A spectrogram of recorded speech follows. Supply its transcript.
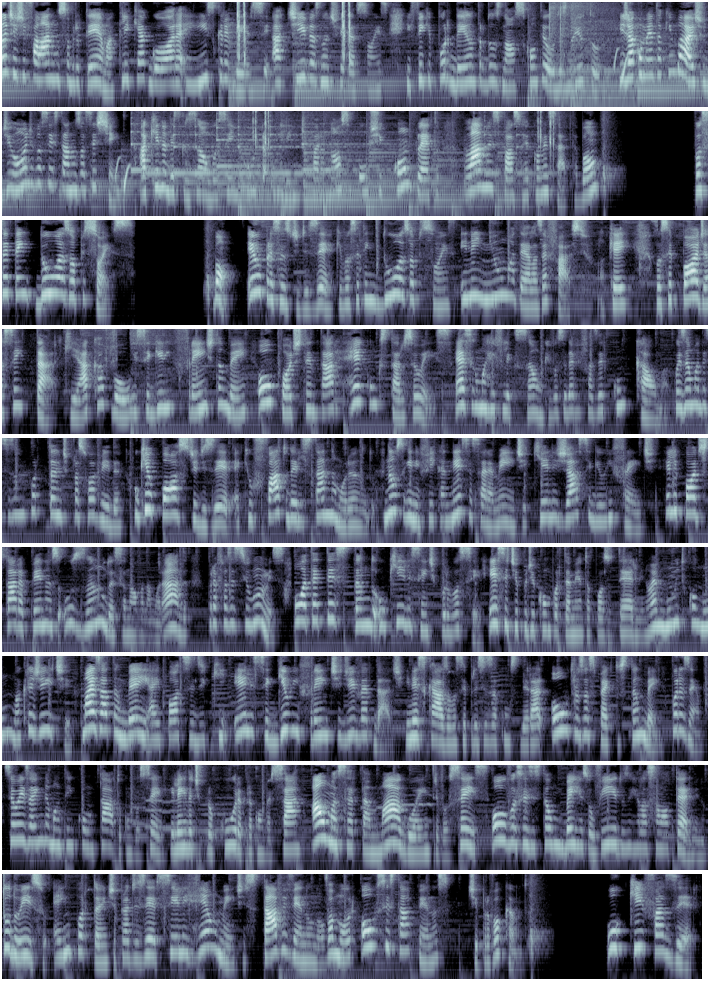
Antes de falarmos sobre o tema, clique agora em inscrever-se, ative as notificações e fique por dentro dos nossos conteúdos no YouTube. E já comenta aqui embaixo de onde você está nos assistindo. Aqui na descrição você encontra o link para o nosso post completo lá no Espaço Recomeçar, tá bom? Você tem duas opções. Bom, eu preciso te dizer que você tem duas opções e nenhuma delas é fácil, ok? Você pode aceitar que acabou e seguir em frente também, ou pode tentar reconquistar o seu ex. Essa é uma reflexão que você deve fazer com calma, pois é uma decisão importante para sua vida. O que eu posso te dizer é que o fato dele estar namorando não significa necessariamente que ele já seguiu em frente. Ele pode estar apenas usando essa nova namorada para fazer ciúmes ou até testando o que ele sente por você. Esse tipo de comportamento após o término é muito comum, acredite. Mas há também a hipótese de que ele seguiu em frente de verdade. E nesse caso você precisa considerar outros aspectos também. Por exemplo, seu ex ainda mantém contato com você? Ele ainda te procura para conversar? Há uma certa mágoa entre vocês? Ou vocês estão bem resolvidos em relação ao término? Tudo isso é importante para dizer se ele realmente está vivendo um novo amor ou se está apenas te provocando. O que fazer?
